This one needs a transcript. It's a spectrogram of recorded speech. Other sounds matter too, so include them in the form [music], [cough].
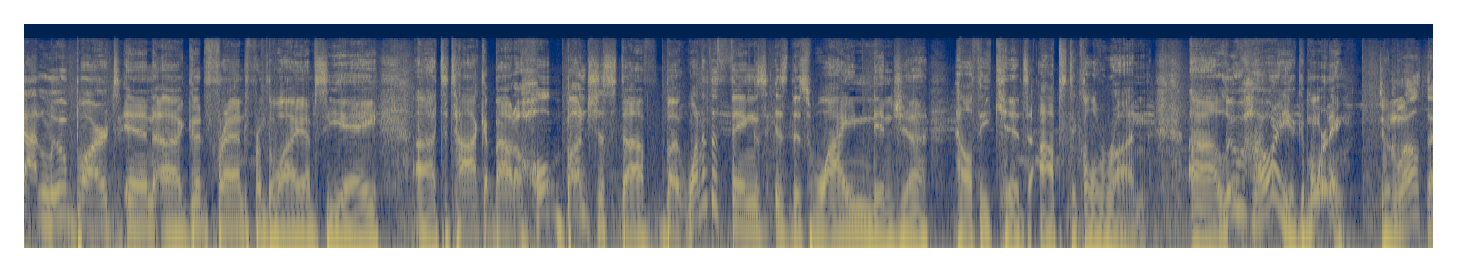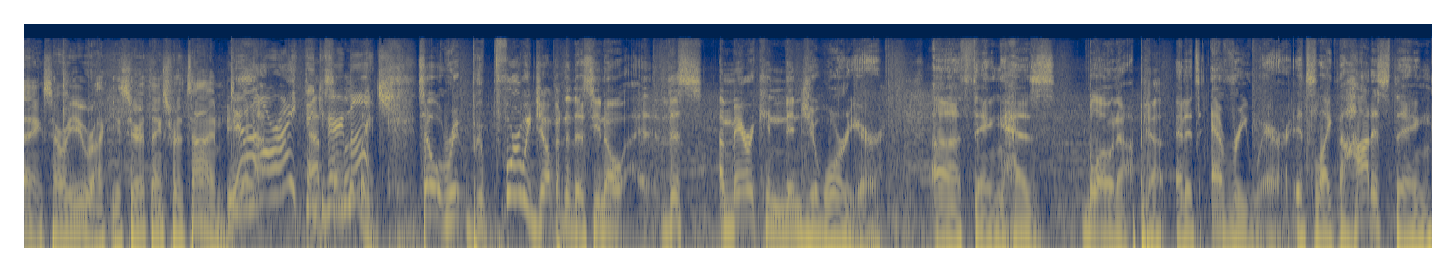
got Lou Bart in, a good friend from the YMCA, uh, to talk about a whole bunch of stuff. But one of the things is this Y Ninja Healthy Kids Obstacle Run. Uh, Lou, how are you? Good morning. Doing well, thanks. How are you, Rocky and Sarah? Thanks for the time. Doing all right. Thank you very much. So, re- before we jump into this, you know, this American Ninja Warrior uh, thing has blown up Yeah. and it's everywhere. It's like the hottest thing.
